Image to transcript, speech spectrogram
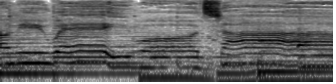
要你为我擦。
